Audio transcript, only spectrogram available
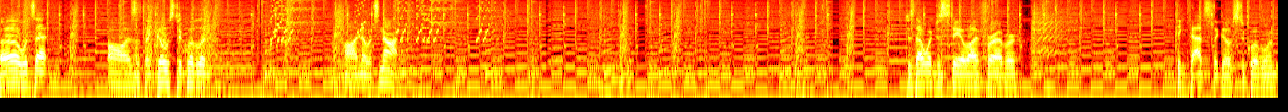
Oh, what's that? Oh, is it the ghost equivalent? Oh, no, it's not. Does that one just stay alive forever? I think that's the ghost equivalent.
